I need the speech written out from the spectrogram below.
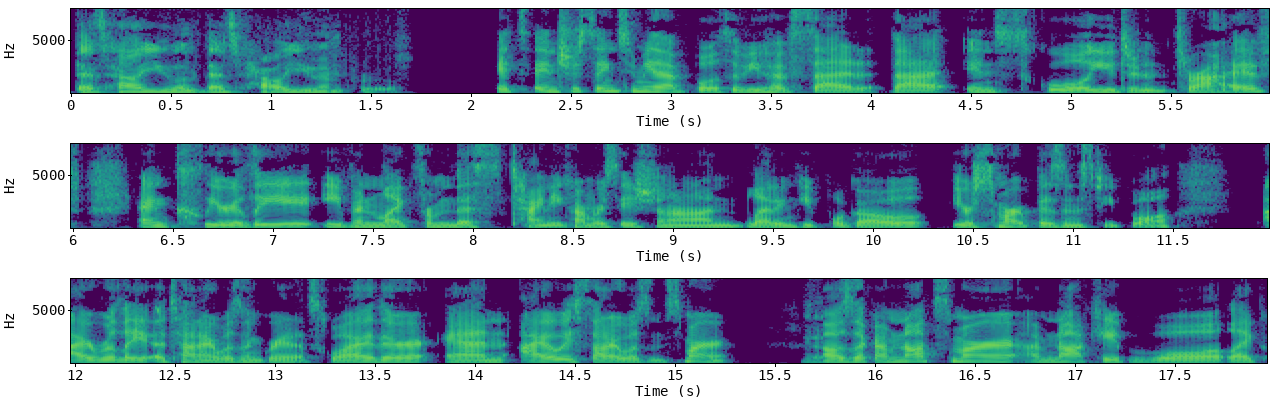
that's how you that's how you improve. It's interesting to me that both of you have said that in school you didn't thrive. And clearly, even like from this tiny conversation on letting people go, you're smart business people. I relate a ton. I wasn't great at school either. And I always thought I wasn't smart. Yeah. I was like, I'm not smart. I'm not capable. Like,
